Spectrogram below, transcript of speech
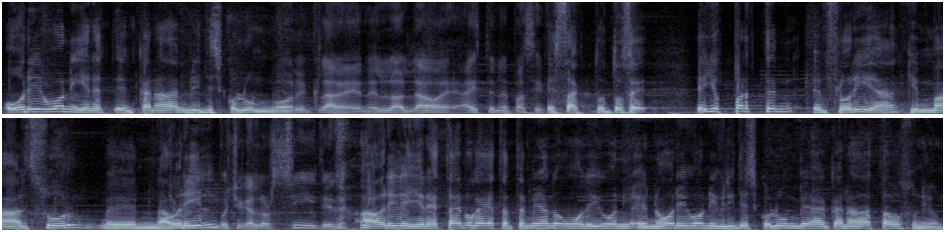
Oregon y en, en, Canadá, en British Columbia. Oregon, claro, en el lado, ahí está en el Pacífico. Exacto. Entonces, ellos parten en Florida, que es más al sur, en abril. Mucho calorcito y todo. Abril, y en esta época ya están terminando, como digo, en, en Oregon y British Columbia, Canadá, Estados Unidos.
